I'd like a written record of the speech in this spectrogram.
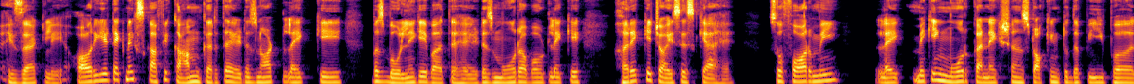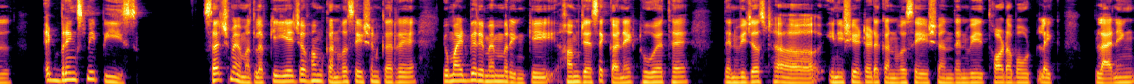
Exactly exactly. और ये टेक्निक्स काफ़ी काम करते हैं इट इज़ नॉट लाइक कि बस बोलने की बातें है it is more about like कि हर एक के चॉइसेस क्या है so for me like making more connections talking to the people it brings me peace सच में मतलब कि ये जब हम कन्वर्सेशन कर रहे हैं यू माइट बी रिमेंबरिंग कि हम जैसे कनेक्ट हुए थे we just initiated a conversation then we thought about like planning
